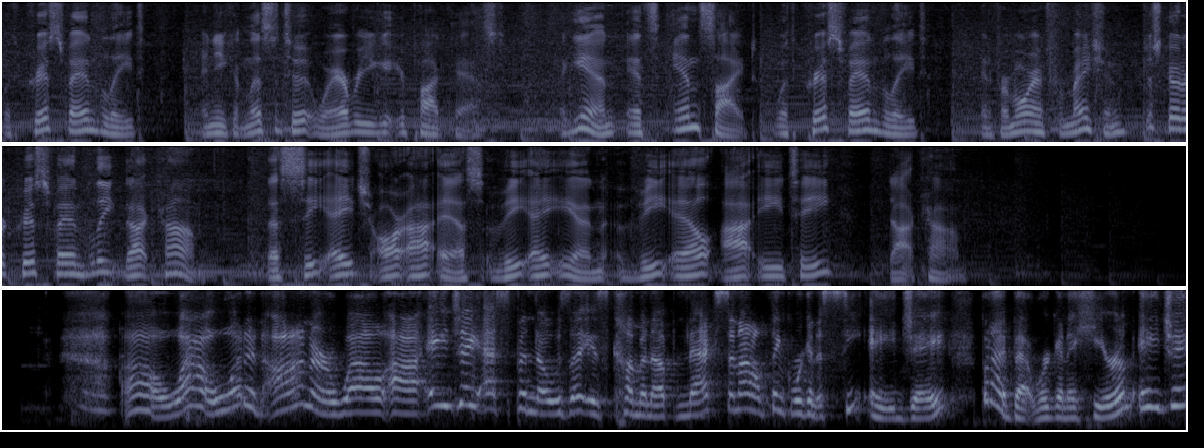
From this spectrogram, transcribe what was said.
with Chris Van Vliet, and you can listen to it wherever you get your podcast. Again, it's Insight with Chris Van Vliet, and for more information, just go to chrisvanvliet.com. That's C H R I S V A N V L I E T dot com. Oh, wow. What an honor. Well, uh, AJ Espinoza is coming up next, and I don't think we're going to see AJ, but I bet we're going to hear him. AJ,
